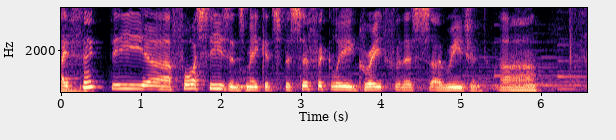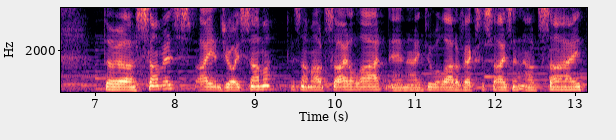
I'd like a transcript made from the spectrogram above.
I think the uh, four seasons make it specifically great for this uh, region. Uh, the summers, I enjoy summer because I'm outside a lot and I do a lot of exercising outside.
